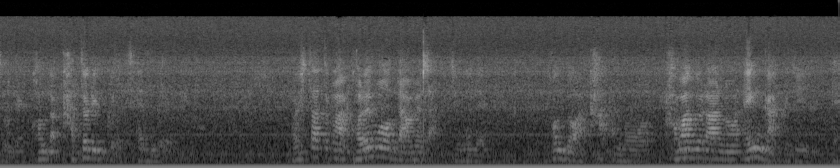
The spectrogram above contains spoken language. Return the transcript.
ていうんで今度はカトリックで洗礼そしたとかこれもダメだっていうんで今度はかあの鎌倉の円覚寺に行って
